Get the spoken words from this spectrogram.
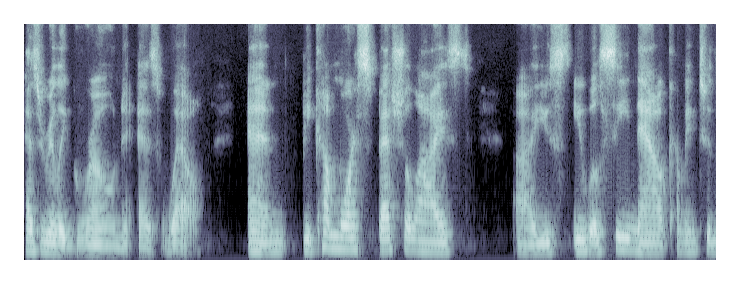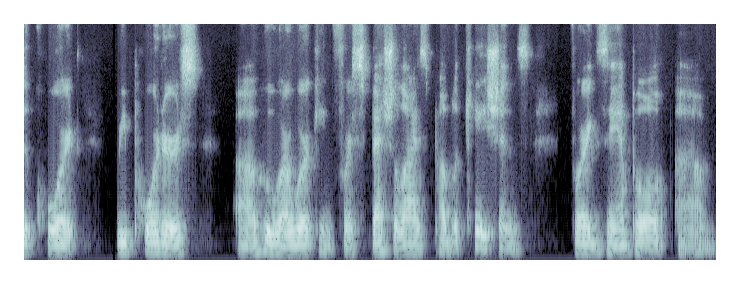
has really grown as well and become more specialized. Uh, you, you will see now coming to the court reporters uh, who are working for specialized publications, for example, um,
